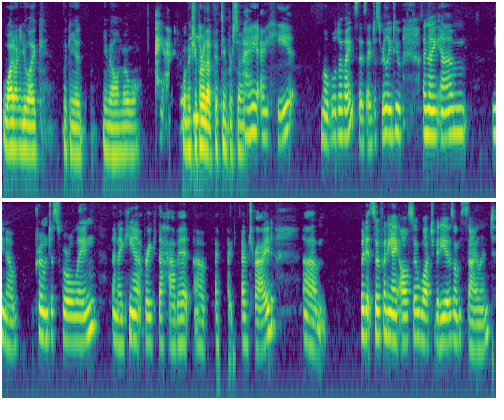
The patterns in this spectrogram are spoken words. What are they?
why don't you like looking at email on mobile? I actually What makes you part of that fifteen percent? I, I hate mobile devices. I just really do. And I am, you know, prone to scrolling and I can't break the habit of, I, I, I've tried. Um, but it's so funny. I also watch videos on silent.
